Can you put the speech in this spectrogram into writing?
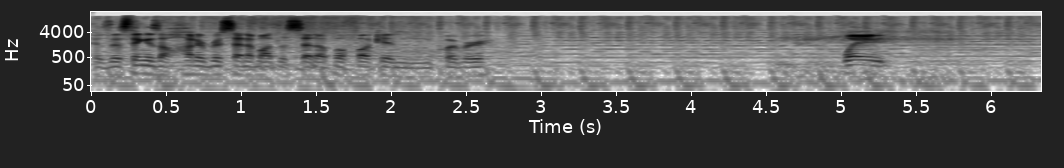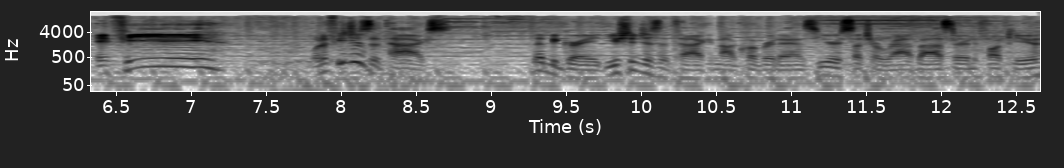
Because this thing is 100% about to set up a fucking quiver. Wait. If he... What if he just attacks? That'd be great. You should just attack and not quiver dance. You're such a rat bastard. Fuck you.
